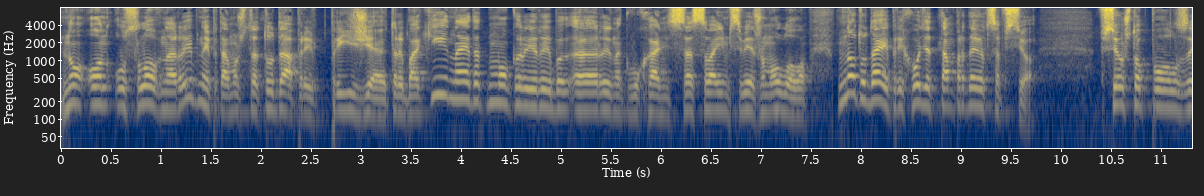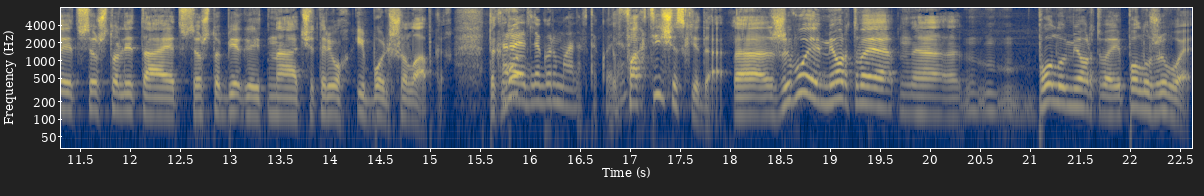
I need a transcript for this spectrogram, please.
Но он условно рыбный, потому что туда при- приезжают рыбаки на этот мокрый рыба- э, рынок в Ухане со своим свежим уловом. Но туда и приходят, там продается все. Все, что ползает, все, что летает, все, что бегает на четырех и больше лапках. Так Рай вот, для гурманов такой, да? Фактически, да. Э, Живое, мертвое, э, полумертвое и полуживое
